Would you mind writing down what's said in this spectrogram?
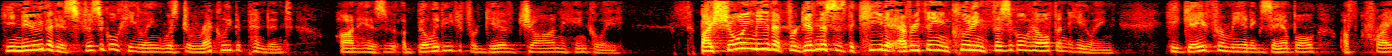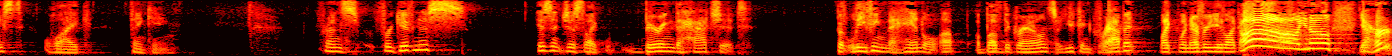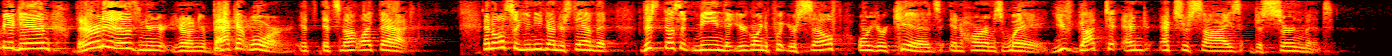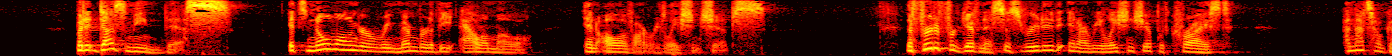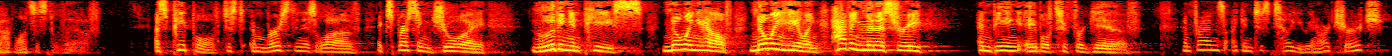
he knew that his physical healing was directly dependent on his ability to forgive John Hinckley. By showing me that forgiveness is the key to everything, including physical health and healing, he gave for me an example of Christ like thinking. Friends, forgiveness isn't just like bearing the hatchet but leaving the handle up above the ground so you can grab it like whenever you're like, oh, you know, you hurt me again. There it is. And you're, you know, and you're back at war. It, it's not like that. And also you need to understand that this doesn't mean that you're going to put yourself or your kids in harm's way. You've got to end, exercise discernment. But it does mean this. It's no longer remember the Alamo in all of our relationships. The fruit of forgiveness is rooted in our relationship with Christ, and that's how God wants us to live. As people, just immersed in His love, expressing joy, living in peace, knowing health, knowing healing, having ministry, and being able to forgive. And friends, I can just tell you in our church,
